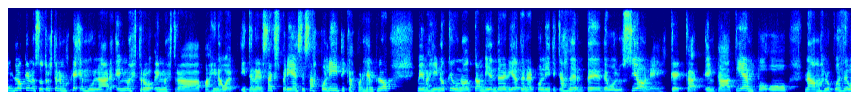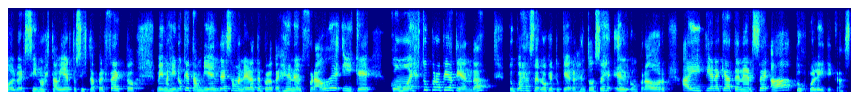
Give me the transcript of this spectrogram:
es lo que nosotros tenemos que emular en, nuestro, en nuestra página web y tener esa experiencia, esas políticas. Por ejemplo, me imagino que uno también debería tener políticas de, devoluciones que en cada tiempo o nada más lo puedes devolver si no está abierto, si está perfecto. Me imagino que también de esa manera te protegen el fraude y que como es tu propia tienda, tú puedes hacer lo que tú quieras. Entonces, el comprador ahí tiene que atenerse a tus políticas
